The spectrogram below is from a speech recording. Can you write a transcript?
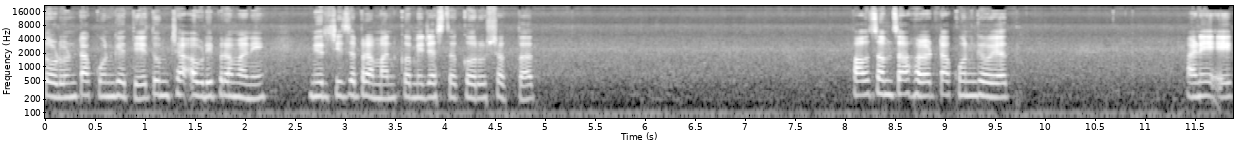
तोडून टाकून घेते. तुमच्या आवडीप्रमाणे मिरचीचं प्रमाण कमी जास्त करू शकतात. पाव चमचा हळद टाकून घेऊयात. आणि एक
